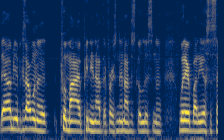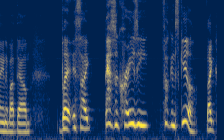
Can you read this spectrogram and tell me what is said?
the album because I want to put my opinion out there first, and then I'll just go listen to what everybody else is saying about the album. But it's like that's a crazy fucking skill. Like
